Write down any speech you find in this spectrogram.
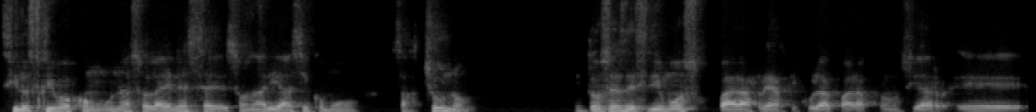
Si lo escribo con una sola N, se sonaría así como Sachuno. Entonces decidimos para rearticular, para pronunciar eh,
